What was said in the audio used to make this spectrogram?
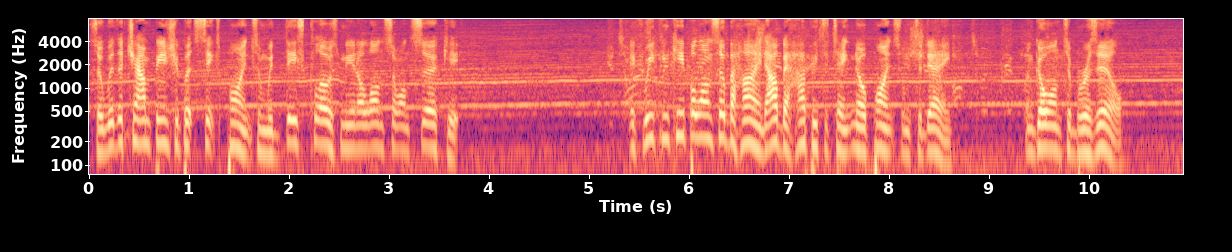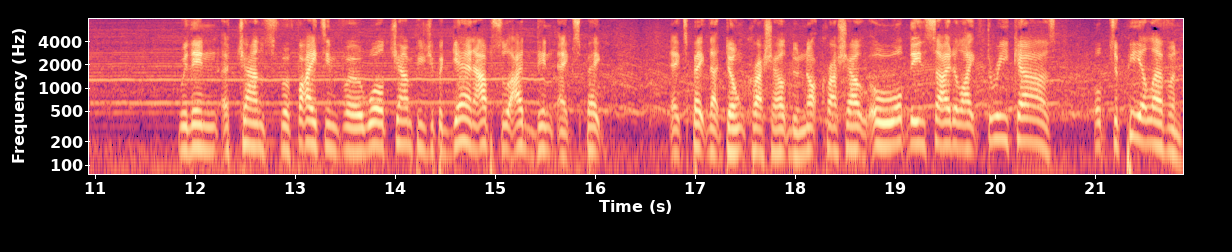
So with the championship at six points and with this close, me and Alonso on circuit, if we can keep Alonso behind, I'll be happy to take no points from today and go on to Brazil. Within a chance for fighting for a world championship again, absolutely, I didn't expect expect that. Don't crash out, do not crash out. Oh, up the inside of like three cars, up to P11.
